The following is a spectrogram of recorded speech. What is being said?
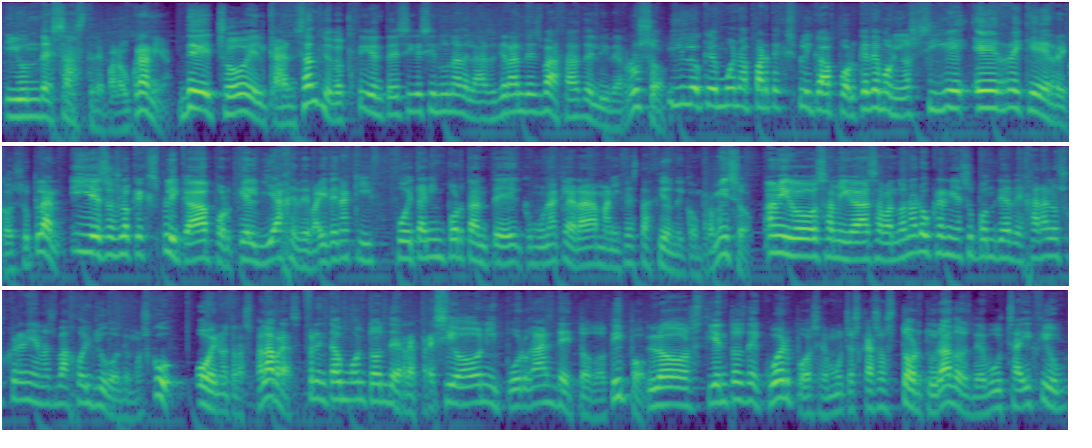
y un desastre para Ucrania. De hecho, el cansancio de Occidente sigue siendo una de las grandes bazas del líder ruso, y lo que en buena parte explica por qué demonios sigue R que R con su plan. Y eso es lo que explica por qué el viaje de Biden aquí fue tan importante como una clara manifestación de compromiso. Amigos, amigas, abandonar Ucrania supondría dejar a los ucranianos bajo el yugo de Moscú, o en otras palabras, frente a un montón de represión y purgas de todo tipo. Los cientos de cuerpos, en muchos casos torturados de Bucha y Zium,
